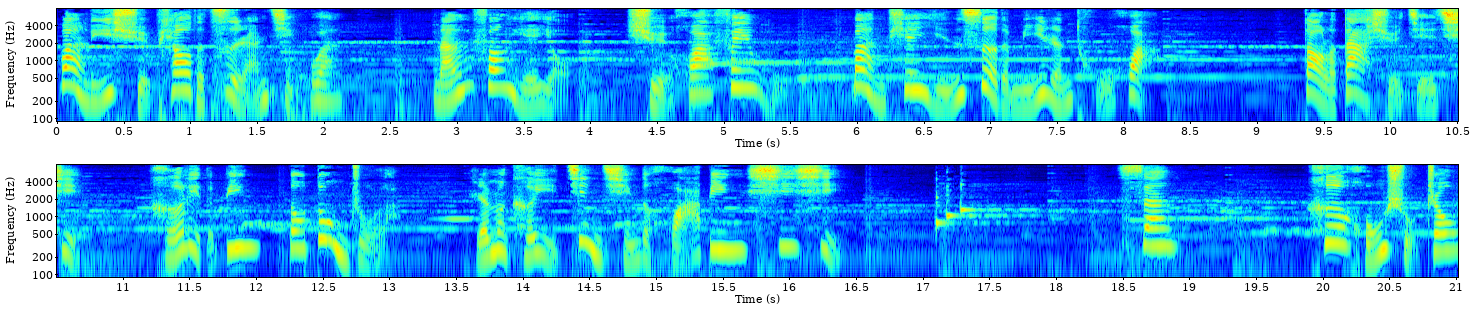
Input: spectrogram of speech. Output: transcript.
万里雪飘的自然景观，南方也有雪花飞舞、漫天银色的迷人图画。到了大雪节气，河里的冰都冻住了，人们可以尽情的滑冰嬉戏。三，喝红薯粥。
